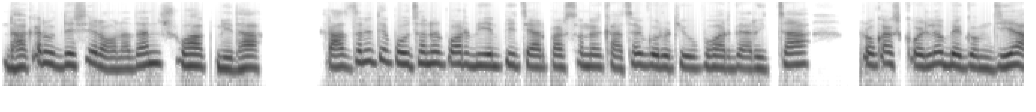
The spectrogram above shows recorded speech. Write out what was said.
ঢাকার উদ্দেশ্যে রওনা দেন সোহাগ মৃধা রাজধানীতে পৌঁছানোর পর বিএনপি চেয়ারপারসনের কাছে গরুটি উপহার দেওয়ার ইচ্ছা প্রকাশ করলেও বেগম জিয়া।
